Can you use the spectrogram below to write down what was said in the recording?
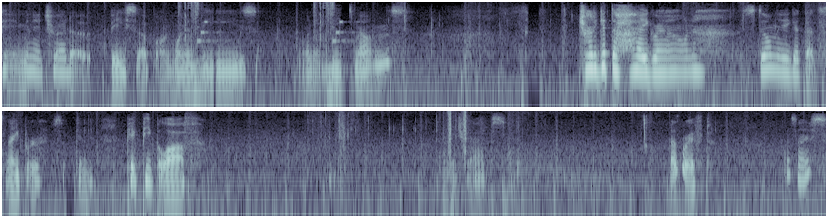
Okay, I'm gonna try to base up on one of these, one of these mountains. Try to get the high ground, Still need to get that sniper so I can pick people off. The traps. That's a rift. That's nice.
